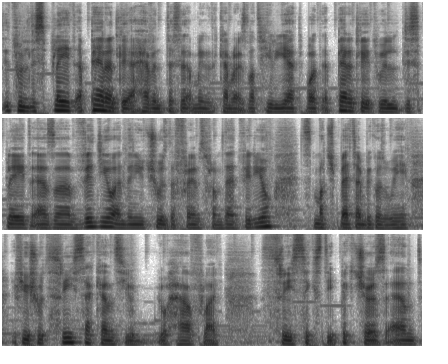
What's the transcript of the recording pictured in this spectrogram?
it will display it. Apparently i haven't tested i mean the camera is not here yet but apparently it will display it as a video and then you choose the frames from that video. It's much better because we if you shoot three seconds you you have like 360 pictures and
